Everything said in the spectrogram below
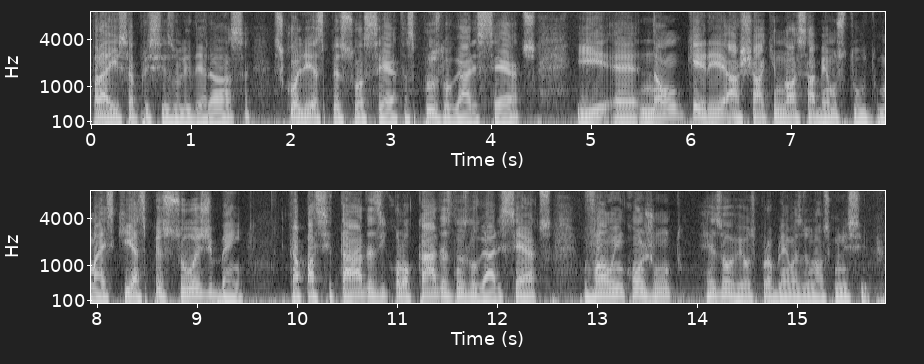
Para isso é preciso liderança, escolher as pessoas certas para os lugares certos e eh, não querer achar que nós sabemos tudo, mas que as pessoas de bem, capacitadas e colocadas nos lugares certos, vão em conjunto resolver os problemas do nosso município.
